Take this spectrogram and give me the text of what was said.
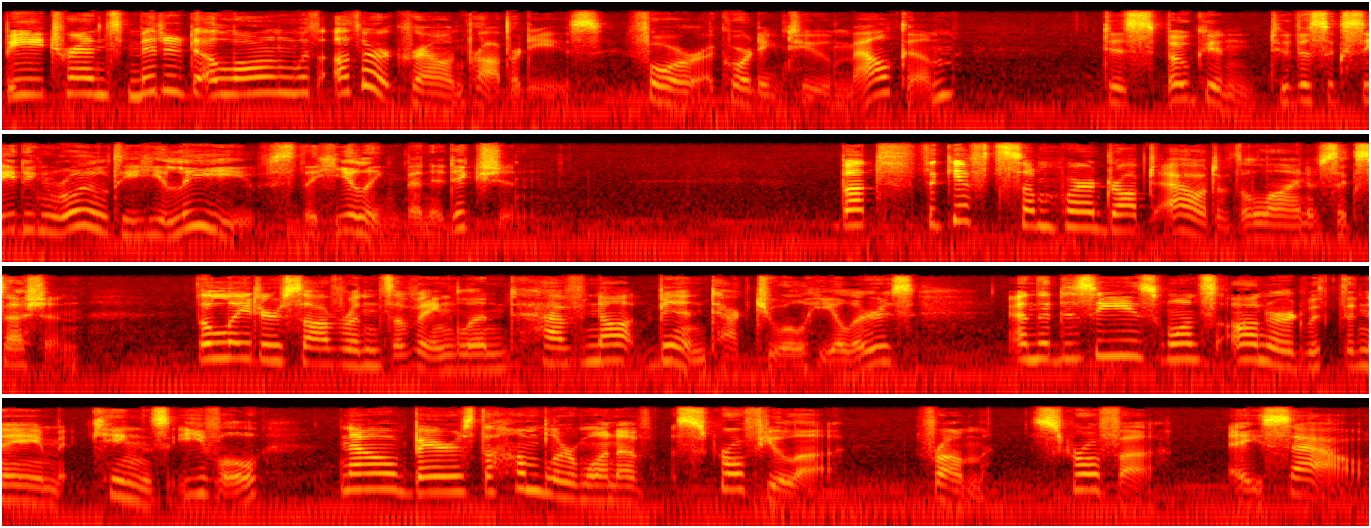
be transmitted along with other crown properties, for, according to Malcolm, "'Tis spoken, to the succeeding royalty he leaves the healing benediction." But the gift somewhere dropped out of the line of succession. The later sovereigns of England have not been tactual healers, and the disease once honored with the name King's Evil now bears the humbler one of scrofula, from scrofa, a sow.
